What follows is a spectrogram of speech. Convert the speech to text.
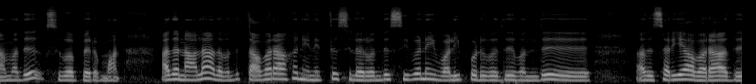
நமது சிவபெருமான். அதனால் அதை வந்து தவறாக நினைத்து சிலர் வந்து சிவனை வழிபடுவது வந்து அது சரியாக வராது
